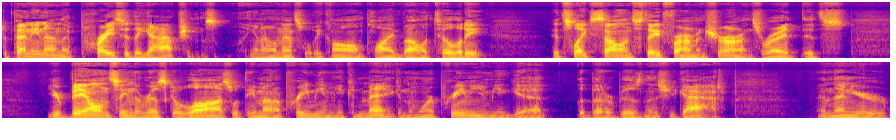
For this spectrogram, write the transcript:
depending on the price of the options, you know, and that's what we call implied volatility. It's like selling State Farm insurance, right? It's you're balancing the risk of loss with the amount of premium you can make, and the more premium you get, the better business you got. And then you're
